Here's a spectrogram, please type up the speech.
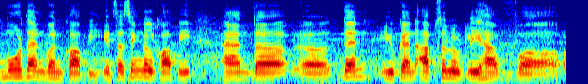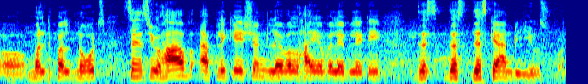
more than one copy. It's a single copy, and uh, uh, then you can absolutely have uh, uh multiple nodes. Since you have application level high availability, this this this can be useful.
